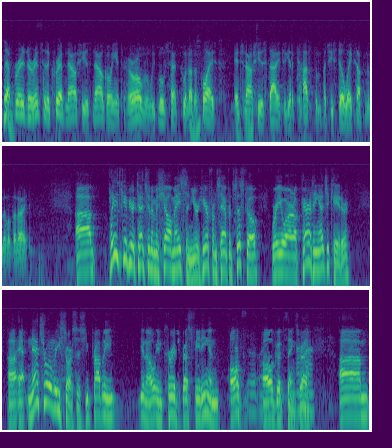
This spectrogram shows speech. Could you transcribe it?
separated her into the crib. Now she is now going into her own room. We've moved since to another place, and now she is starting to get accustomed. But she still wakes up in the middle of the night. Um, please give your attention to Michelle Mason. You're here from San Francisco, where you are a parenting educator. uh, at Natural Resources. You probably, you know, encourage breastfeeding and all Absolutely. all good things, right? Um,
